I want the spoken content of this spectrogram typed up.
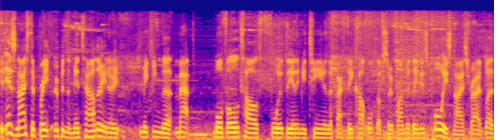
It is nice to break open the mid tower though, you know, making the map more volatile for the enemy team and the fact they can't walk up so far mid lane is always nice, right? But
